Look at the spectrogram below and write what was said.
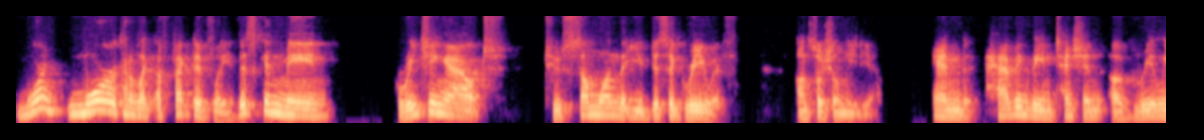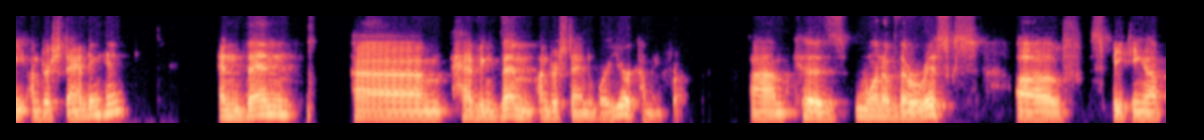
More, more kind of like effectively, this can mean reaching out to someone that you disagree with on social media and having the intention of really understanding him and then um, having them understand where you're coming from because um, one of the risks of speaking up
